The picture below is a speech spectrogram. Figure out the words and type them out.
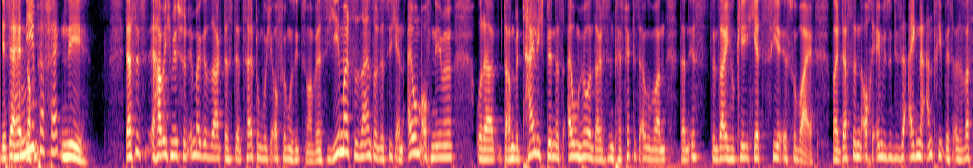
Ist da es hätte nie noch, perfekt? Nee. Das ist, habe ich mir schon immer gesagt, das ist der Zeitpunkt, wo ich aufhöre, Musik zu machen. Wenn es jemals so sein soll, dass ich ein Album aufnehme oder daran beteiligt bin, das Album höre und sage, das ist ein perfektes Album geworden, dann ist, dann sage ich, okay, jetzt hier ist vorbei. Weil das dann auch irgendwie so dieser eigene Antrieb ist. Also was,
